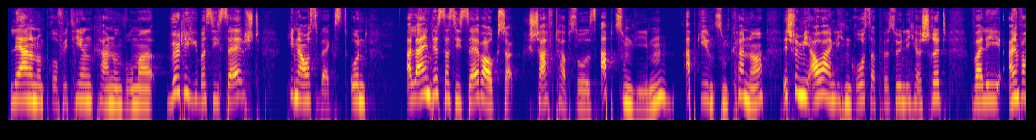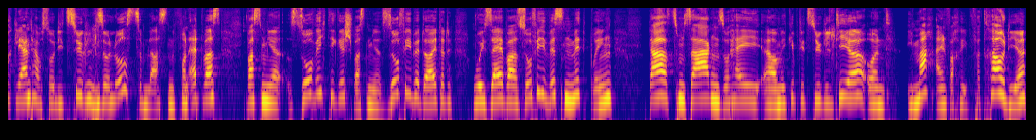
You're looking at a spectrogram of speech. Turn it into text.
lernen und profitieren kann und wo man wirklich über sich selbst hinauswächst. Und allein das, dass ich selber auch geschafft habe, so es abzugeben, abgeben zum Können, ist für mich auch eigentlich ein großer persönlicher Schritt, weil ich einfach gelernt habe, so die Zügel so loszulassen von etwas, was mir so wichtig ist, was mir so viel bedeutet, wo ich selber so viel Wissen mitbringe da zum Sagen, so, hey, ähm, ich gebe die Zügel dir und ich mach einfach, ich vertraue dir,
